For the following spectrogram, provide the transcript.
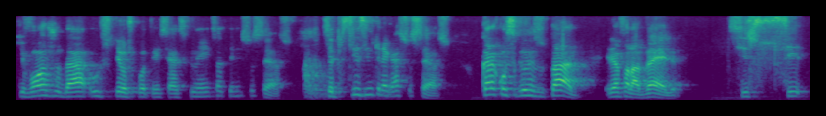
que vão ajudar os teus potenciais clientes a terem sucesso. Você precisa entregar sucesso. O cara conseguiu o resultado, ele vai falar, velho, se, se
